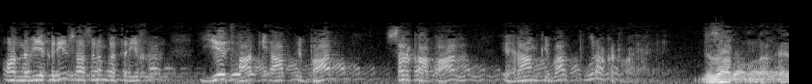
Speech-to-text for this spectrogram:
اور نبی کریم صلی اللہ علیہ وسلم کا طریقہ یہ تھا کہ آپ نے بال، سر کا بال، احرام کے بعد پورا کٹوایا ہے۔ جزاک اللہ خیر۔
